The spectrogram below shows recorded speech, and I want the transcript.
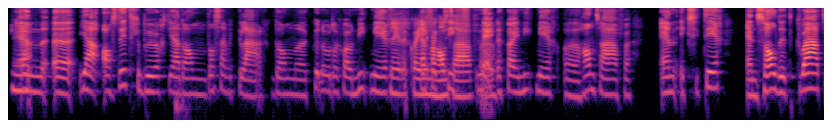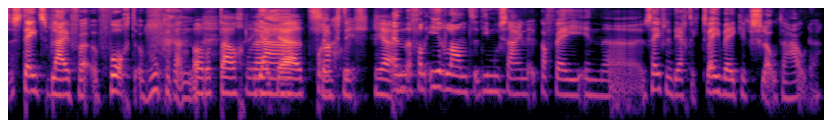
Ja. En uh, ja, als dit gebeurt, ja, dan, dan zijn we klaar. Dan uh, kunnen we er gewoon niet meer. Nee, dan kan je niet meer handhaven. Nee, dan kan je niet meer uh, handhaven. En ik citeer. En zal dit kwaad steeds blijven voortwoekeren? Oh, dat taalgebruik. Ja, ja prachtig. Ja. En van Ierland, die moest zijn café in 37 twee weken gesloten houden.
